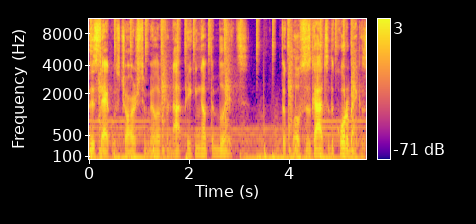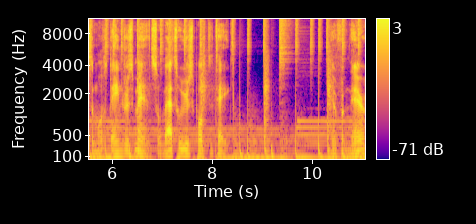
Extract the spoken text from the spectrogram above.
This sack was charged to Miller for not picking up the blitz. The closest guy to the quarterback is the most dangerous man, so that's who you're supposed to take. And from there,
